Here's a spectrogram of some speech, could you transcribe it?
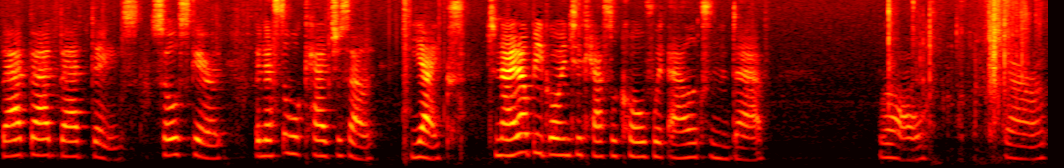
Bad, bad, bad things. So scared. Vanessa will catch us out. Yikes. Tonight I'll be going to Castle Cove with Alex and the Dav. Lol. Sarah.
